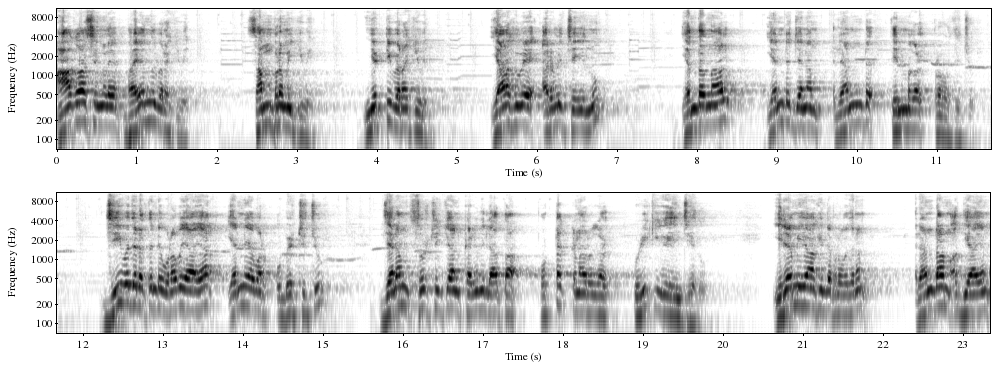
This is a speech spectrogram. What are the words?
ആകാശങ്ങളെ ഭയന്നു വിറയ്ക്കുവിൻ സംഭ്രമിക്കുവിൻ. ഞെട്ടിവിറയ്ക്കുവിൻ യാഹുവെ അരുളി ചെയ്യുന്നു എന്തെന്നാൽ എന്റെ ജനം രണ്ട് തിന്മകൾ പ്രവർത്തിച്ചു. ജീവജലത്തിന്റെ ഉറവയായ എന്നെ അവർ ഉപേക്ഷിച്ചു. ജലം സൂക്ഷിക്കാൻ കഴിവില്ലാത്ത പൊട്ടക്കിണറുകൾ കുഴിക്കുകയും ചെയ്തു. ഇരമിയാഹിന്റെ പ്രവചനം രണ്ടാം അധ്യായം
